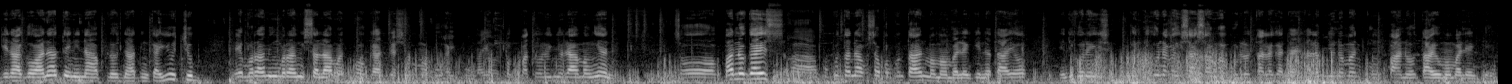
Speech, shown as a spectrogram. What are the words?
ginagawa natin, ina-upload natin kay YouTube. Eh maraming maraming salamat po. God bless po, mabuhay po kayo. Pagpatuloy nyo lamang yan. So, paano guys? Ah, pupunta na ako sa pupuntahan, mamamalengke na tayo. Hindi ko na hindi ko na kayo sasama bulol talaga dahil alam niyo naman kung paano tayo mamalengke.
